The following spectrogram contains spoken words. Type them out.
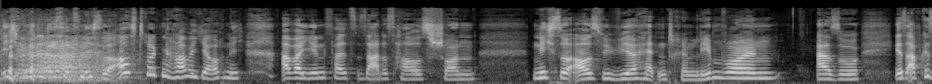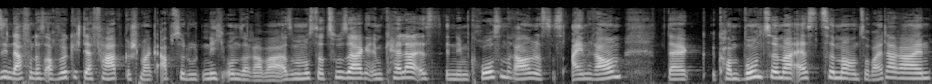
Ich würde das jetzt nicht so ausdrücken, habe ich ja auch nicht. Aber jedenfalls sah das Haus schon nicht so aus, wie wir hätten drin leben wollen. Also jetzt abgesehen davon, dass auch wirklich der Farbgeschmack absolut nicht unserer war. Also man muss dazu sagen, im Keller ist in dem großen Raum, das ist ein Raum, da kommt Wohnzimmer, Esszimmer und so weiter rein.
